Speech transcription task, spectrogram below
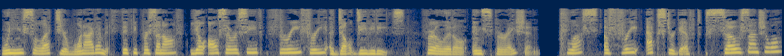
When you select your one item at 50% off, you'll also receive three free adult DVDs for a little inspiration. Plus a free extra gift so sensual,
